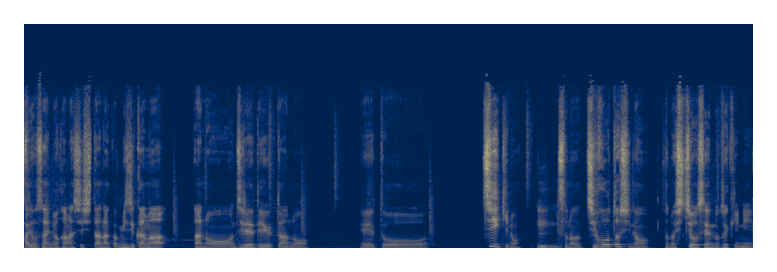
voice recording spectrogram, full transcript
はい瀬尾さんにお話しした、なんか身近な、あの、事例で言うと、あの、えっ、と、地域の、うんその地方都市の、その市長選の時に、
